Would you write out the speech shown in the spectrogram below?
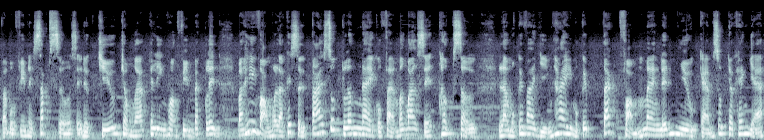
Và bộ phim này sắp sửa sẽ được chiếu trong à, cái liên hoan phim Berlin. Và hy vọng là cái sự tái xuất lần này của Phạm Băng Băng sẽ thật sự là một cái vai diễn hay, một cái tác phẩm mang đến nhiều cảm xúc cho khán giả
